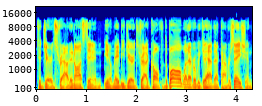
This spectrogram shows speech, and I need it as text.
to Jared Stroud in Austin, and, you know, maybe Jared Stroud called for the ball, whatever, we could have that conversation.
